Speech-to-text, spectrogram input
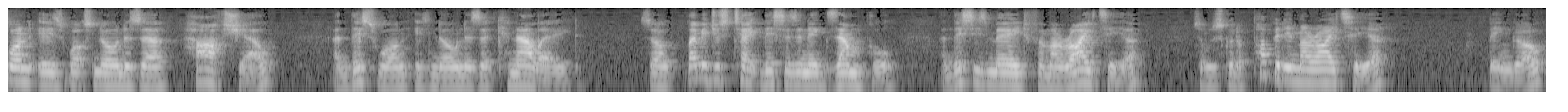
one is what's known as a half shell and this one is known as a canal aid. So let me just take this as an example and this is made for my right ear so I'm just going to pop it in my right ear. Bingo.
